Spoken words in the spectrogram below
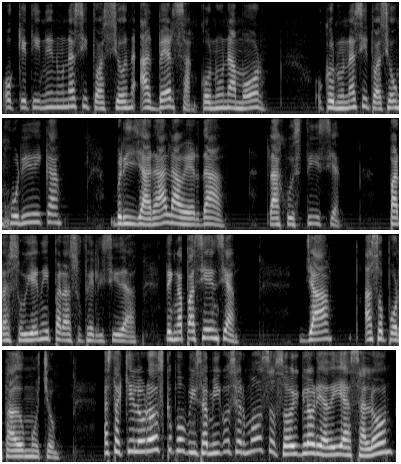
o que tienen una situación adversa con un amor, con una situación jurídica, brillará la verdad, la justicia, para su bien y para su felicidad. Tenga paciencia, ya ha soportado mucho. Hasta aquí el horóscopo, mis amigos hermosos. Soy Gloria Díaz Salón.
